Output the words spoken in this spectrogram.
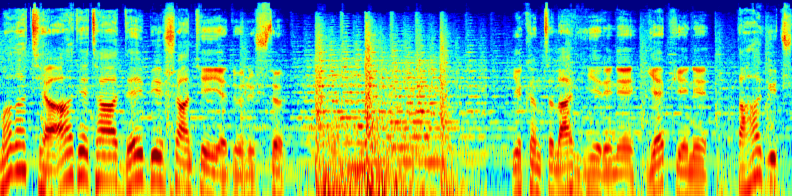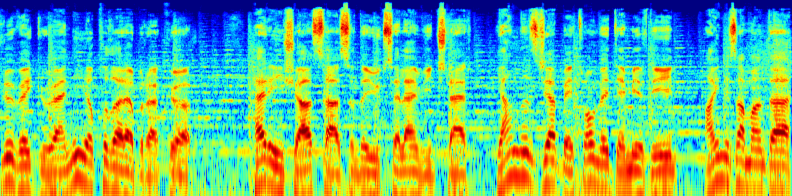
Malatya adeta dev bir şantiyeye dönüştü. Yıkıntılar yerini yepyeni, daha güçlü ve güvenli yapılara bırakıyor. Her inşaat sahasında yükselen vinçler yalnızca beton ve demir değil, aynı zamanda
